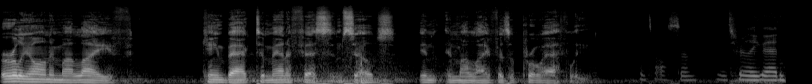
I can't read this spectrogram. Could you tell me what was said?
early on in my life came back to manifest themselves in, in my life as a pro athlete. That's awesome. That's really good.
